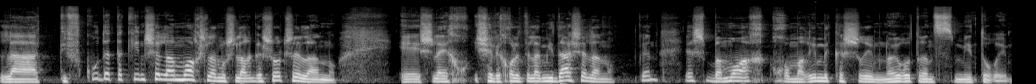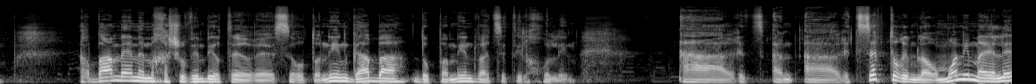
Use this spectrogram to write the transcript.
לתפקוד התקין של המוח שלנו, של הרגשות שלנו. אה, של, של יכולת הלמידה שלנו, כן? יש במוח חומרים מקשרים, נוירוטרנסמיטורים. ארבעה מהם הם החשובים ביותר, אה, סרוטונין, גבה, דופמין ואצטיל חולין. הרצ... הרצפטורים להורמונים האלה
